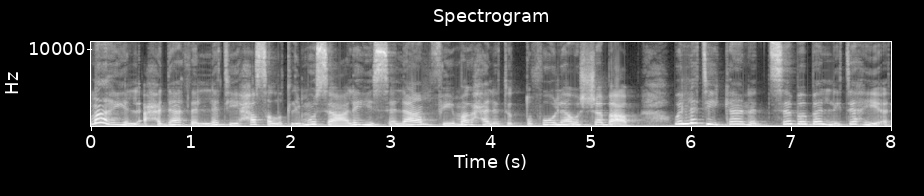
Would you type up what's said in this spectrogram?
ما هي الأحداث التي حصلت لموسى عليه السلام في مرحلة الطفولة والشباب والتي كانت سببا لتهيئة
